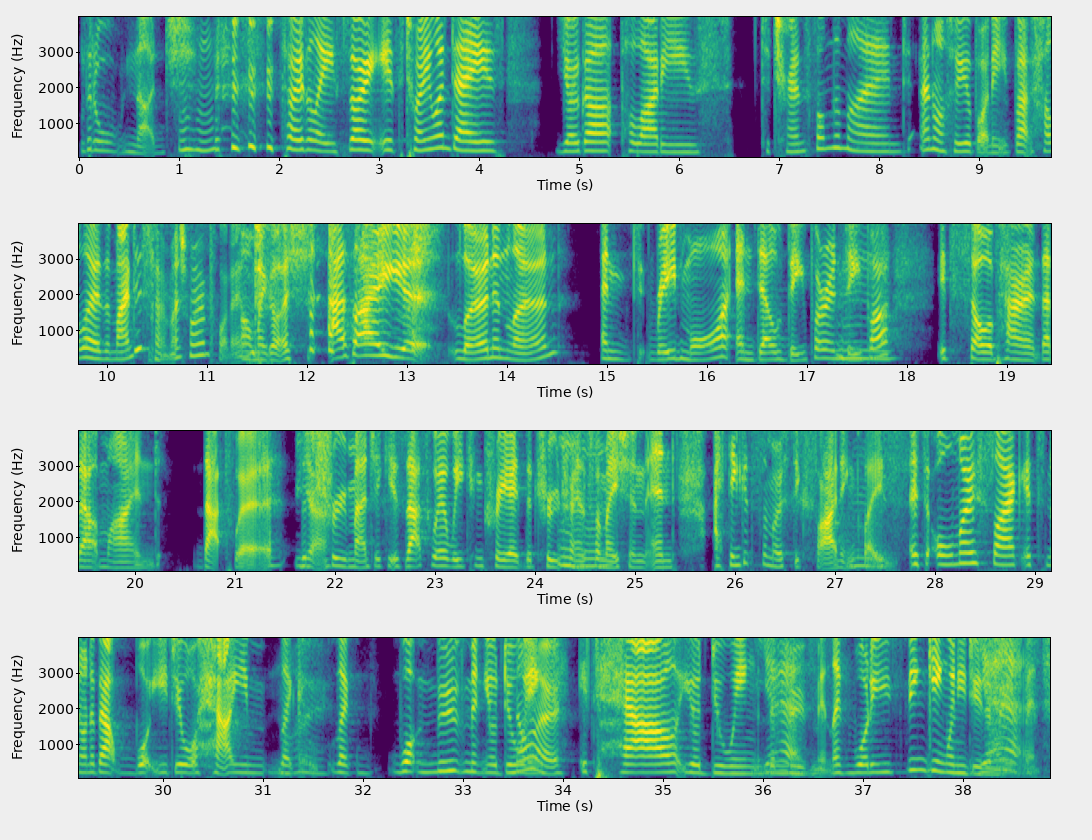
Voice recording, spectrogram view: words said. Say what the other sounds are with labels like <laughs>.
little nudge. <laughs> Totally. So it's 21 days yoga, Pilates to transform the mind and also your body. But hello, the mind is so much more important. Oh my <laughs> gosh. As I learn and learn and read more and delve deeper and deeper, Mm. it's so apparent that our mind that's where the Yeah. Mm-hmm. true magic is. That's where we can create the true transformation. And I think it's the most Mm. exciting place. It's almost like it's not about what you do or how you like like what movement you're doing. No. It's how you're doing the movement. Like what are you thinking when you do the movement?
